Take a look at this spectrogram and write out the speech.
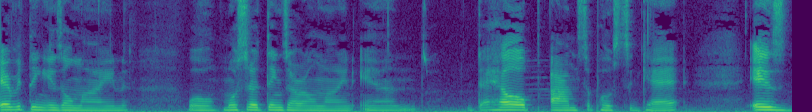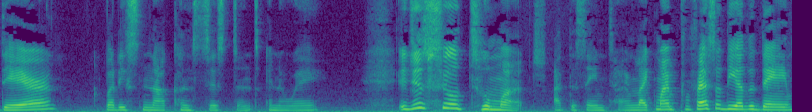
everything is online. Well, most of the things are online and the help I'm supposed to get is there, but it's not consistent in a way. It just feels too much at the same time. Like my professor the other day,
